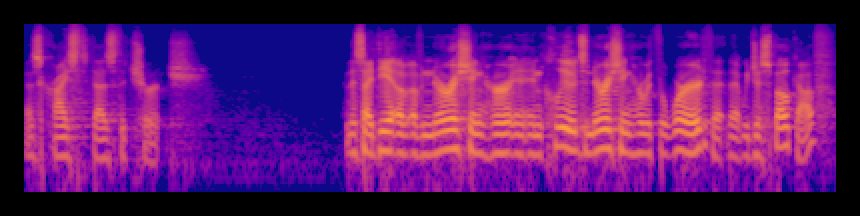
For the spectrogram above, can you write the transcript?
as Christ does the church. This idea of, of nourishing her includes nourishing her with the word that, that we just spoke of.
